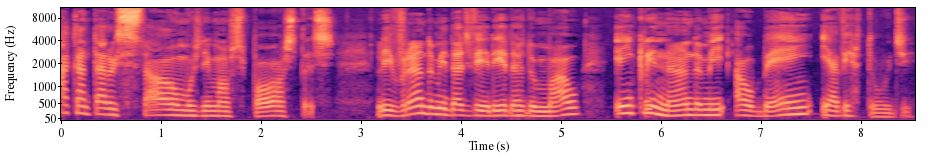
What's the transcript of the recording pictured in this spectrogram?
a cantar os salmos de mãos postas, livrando-me das veredas do mal e inclinando-me ao bem e à virtude.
